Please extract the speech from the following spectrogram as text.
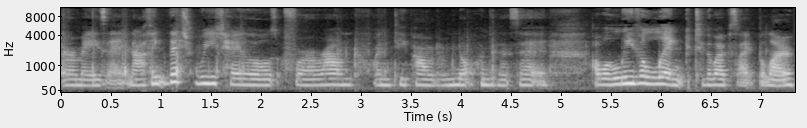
are amazing. Now I think this retails for around £20, I'm not 100% certain. I will leave a link to the website below.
